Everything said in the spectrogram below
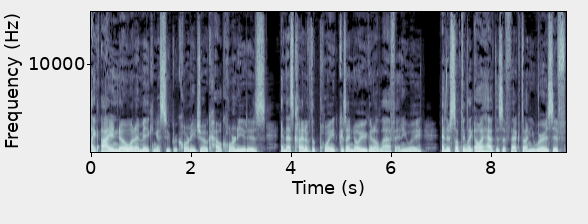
like I know when I'm making a super corny joke, how corny it is. And that's kind of the point because I know you're going to laugh anyway. And there's something like, oh, I have this effect on you. Whereas if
